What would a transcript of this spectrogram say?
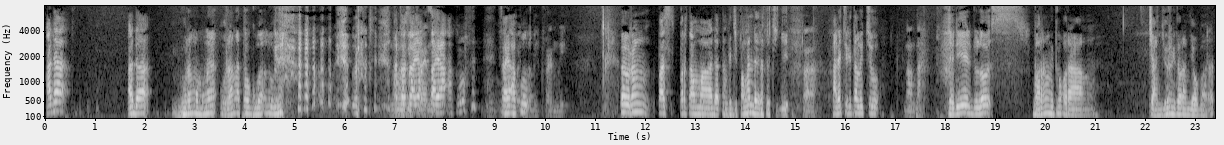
ada ada orang ngomongnya orang atau gua lu gitu Yang atau saya friendly. saya aku saya Yang aku lebih friendly. Eh, orang pas pertama datang ke Jepang kan daerah Tochigi Nah, ada cerita lucu nah entah. Jadi dulu bareng itu orang Cianjur gitu orang Jawa Barat.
